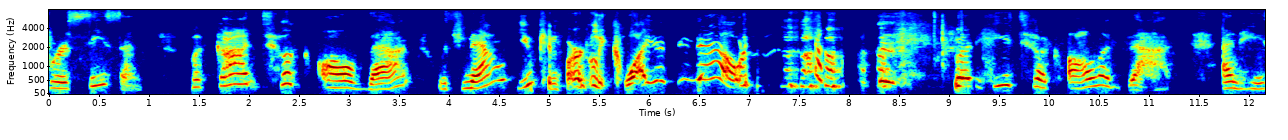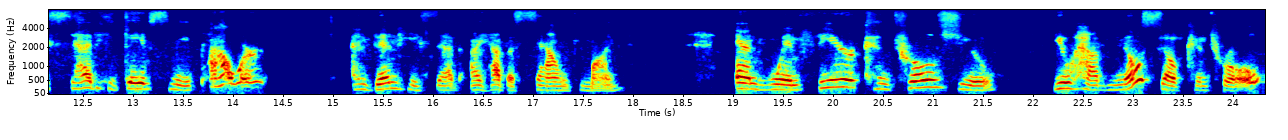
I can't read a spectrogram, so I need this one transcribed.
for a season. But God took all that, which now you can hardly quiet me down. but He took all of that and He said, He gives me power. And then He said, I have a sound mind. And when fear controls you, you have no self control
